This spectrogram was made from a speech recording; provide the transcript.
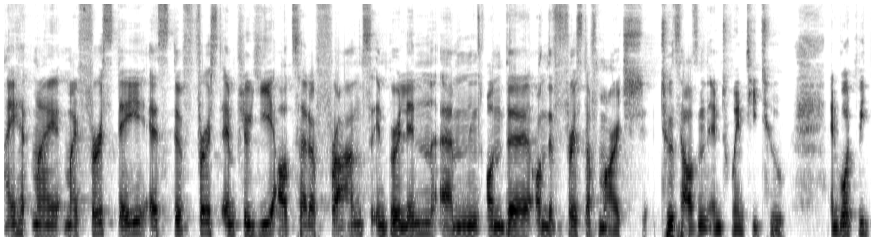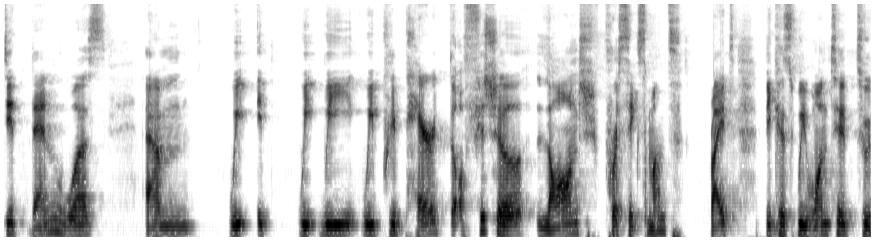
I had my my first day as the first employee outside of France in Berlin um, on the on the first of March 2022. And what we did then was um, we it, we we we prepared the official launch for six months right? Because we wanted to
